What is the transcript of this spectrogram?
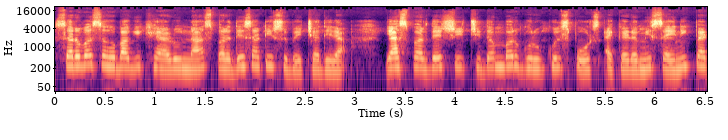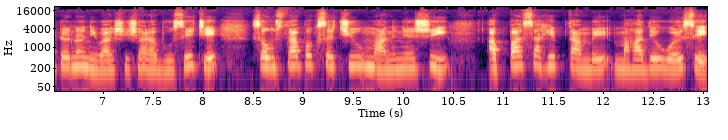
सर्व सहभागी खेळाडूंना स्पर्धेसाठी शुभेच्छा दिल्या. या स्पर्धेत श्री चिदंबर गुरुकुल स्पोर्ट्स अकॅडमी सैनिक पॅटर्न निवासी शाळा भुसेचे संस्थापक सचिव माननीय श्री आप्पासाहेब तांबे महादेव वळसे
